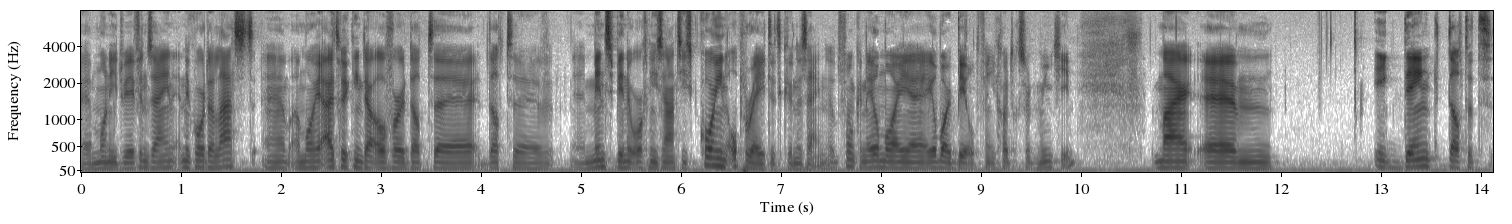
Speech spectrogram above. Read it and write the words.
uh, money-driven zijn. En ik hoorde laatst uh, een mooie uitdrukking daarover dat, dat mensen binnen organisaties coin-operated kunnen zijn. Dat vond ik een heel mooi, heel mooi beeld. Van je gooit er een soort muntje in. Maar um, ik denk dat het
